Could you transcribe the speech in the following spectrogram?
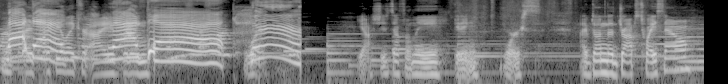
Her eyes- I feel like her eyes getting No. yeah, she's definitely getting worse. I've done the drops twice now.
